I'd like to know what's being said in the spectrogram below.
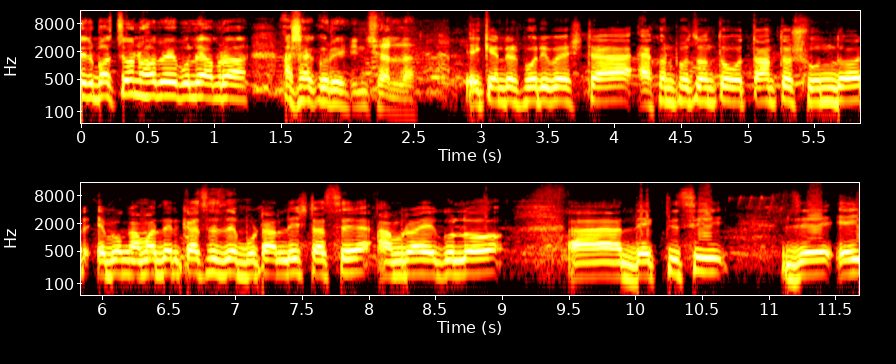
নির্বাচন হবে বলে আমরা আশা করি। ইনশাল্লাহ এই কেন্দ্রের পরিবেশটা এখন পর্যন্ত অত্যন্ত সুন্দর এবং আমাদের কাছে যে ভোটার লিস্ট আছে আমরা এগুলো দেখতেছি যে এই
